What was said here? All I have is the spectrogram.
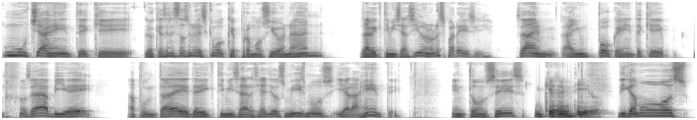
mucha gente que lo que hacen en Estados Unidos es como que promocionan la victimización, ¿no les parece? O sea, hay un poco de gente que, o sea, vive a punta de, de victimizarse a ellos mismos y a la gente. Entonces, ¿En qué sentido? digamos,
